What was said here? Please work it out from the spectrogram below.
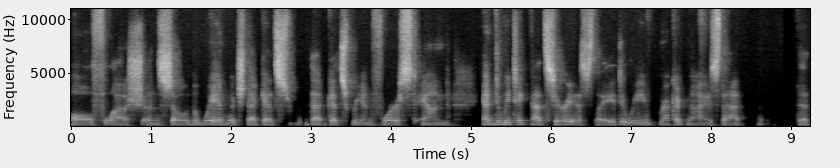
all flesh. And so the way in which that gets, that gets reinforced and, and do we take that seriously? Do we recognize that, that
